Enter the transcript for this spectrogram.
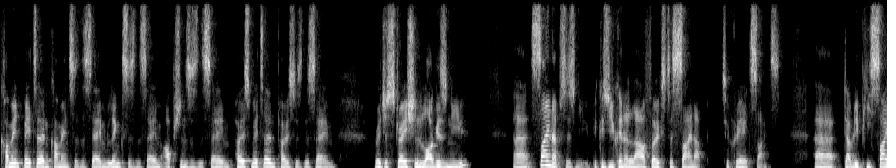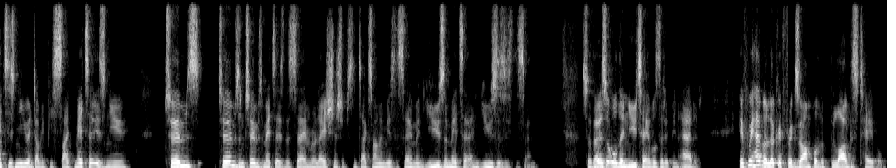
comment meta and comments is the same, links is the same, options is the same, post meta and post is the same. Registration log is new. Uh, signups is new because you can allow folks to sign up to create sites. Uh, WP site is new and WP site meta is new. Terms, terms and terms meta is the same. Relationships and taxonomy is the same. And user meta and users is the same. So those are all the new tables that have been added. If we have a look at, for example, the blogs table,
